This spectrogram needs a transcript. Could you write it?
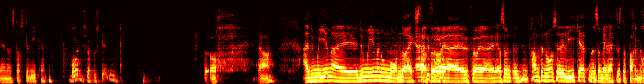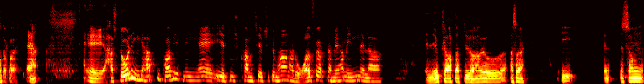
er den største likheten. Er de så forskjellige? Åh, ja. Nei, du må, gi meg, du må gi meg noen måneder ekstra ja, før, jeg, før jeg altså, Fram til nå så er det likhetene som er lettest å fange opp. Først. Ja. Ja. Uh, har Ståle egentlig hatt en påvirkning i at du kom til FC København? Har du rådført deg med ham innen, eller? Det er jo klart at du har jo Altså, i, sånn,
